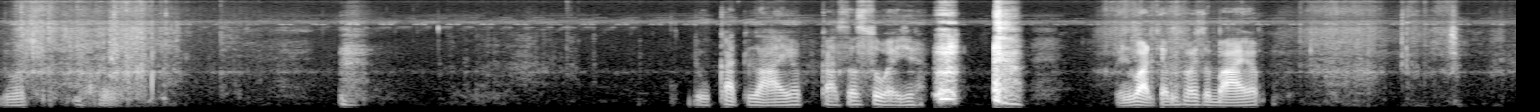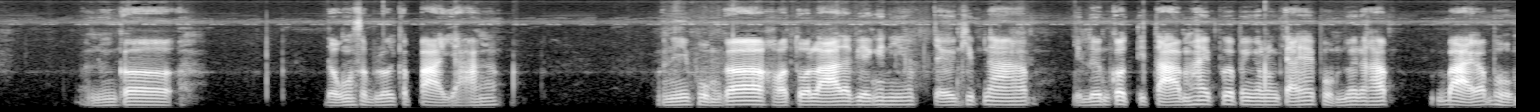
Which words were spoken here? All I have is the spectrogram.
ดูว่าโอ้โห ดูกัดลายครับ กัดซะสวยใช่เป็นหวัดก็ไม่ค่อยสบายครับ อันนู้นก็ดงสับรดกับป่ายางครับ วันนี้ผมก็ขอตัวลาแต่เพียงแค่นี้ครับ เจอกันคลิปหน้าครับ อย่าลืมกดติดตามให้เพื่อเป็นกำลังใจให้ผมด้วยนะครับ บ่ายครับผม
